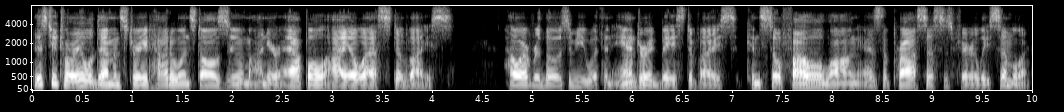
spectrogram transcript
This tutorial will demonstrate how to install Zoom on your Apple iOS device. However, those of you with an Android-based device can still follow along as the process is fairly similar.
